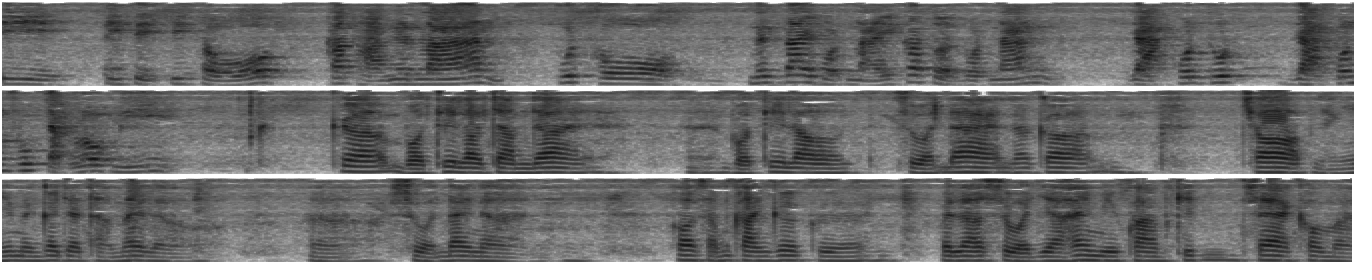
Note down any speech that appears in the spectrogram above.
ดีปีติปิโสคาถาเงินล้าน พุทโธ นึกได้บทไหนก็สวดบทนั้น อยากพ้นทุกอยากพ้นทุกจากโลกนี้ ก็บทที่เราจำได้ บทที่เราสวดได้แล้วก็ ชอบอย่างนี้มันก็จะทำให้เราสวดได้นาน ข้อสำคัญก็คือ เวลาสวดอย่าให้มีความคิดแทรกเข้ามา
